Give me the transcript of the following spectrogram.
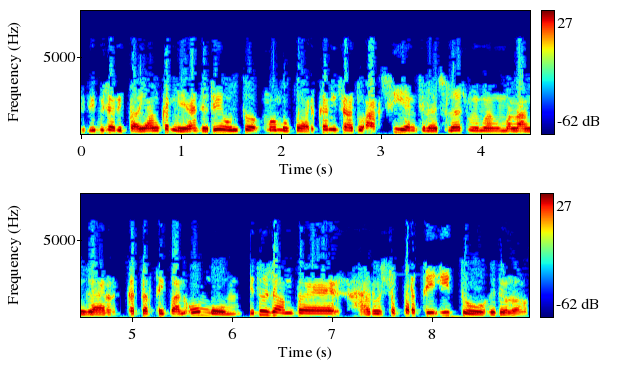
Jadi bisa dibayangkan ya, jadi untuk membubarkan satu aksi yang jelas-jelas memang melanggar ketertiban umum, itu sampai harus seperti itu gitu loh.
